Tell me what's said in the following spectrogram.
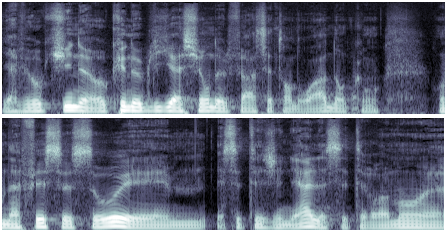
il avait aucune, obligation de le faire à cet endroit. Donc on, a fait ce saut et, c'était génial, c'était vraiment... Euh,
